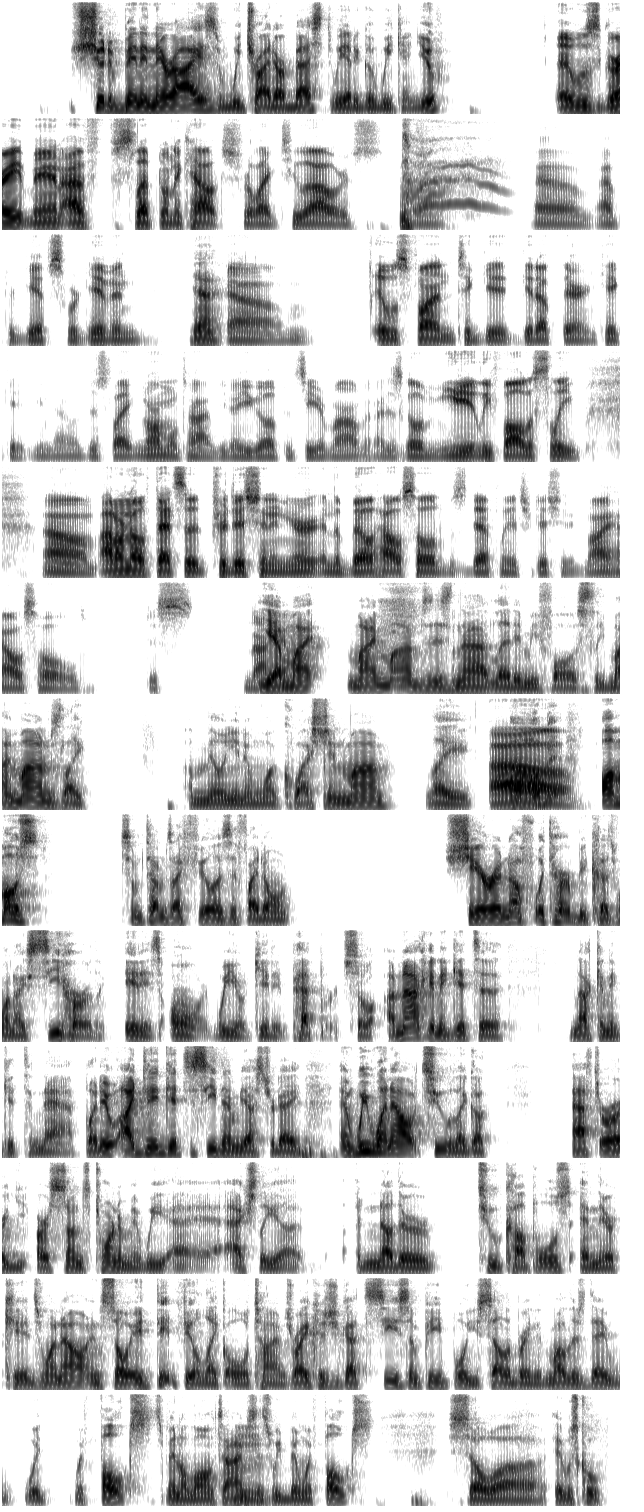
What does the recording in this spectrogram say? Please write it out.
should have been in their eyes. We tried our best. We had a good weekend. You? It was great, man. I've slept on the couch for like two hours uh, um, after gifts were given. Yeah. Um, it was fun to get get up there and kick it. You know, just like normal times. You know, you go up and see your mom, and I just go immediately fall asleep. Um, I don't know if that's a tradition in your in the Bell household. It was definitely a tradition in my household. Just not yeah. My my mom's is not letting me fall asleep. My mom's like a million and one question mom. Like oh. almost sometimes I feel as if I don't share enough with her because when I see her, like it is on. We are getting peppered. So I'm not gonna get to not gonna get to nap. But it, I did get to see them yesterday, and we went out too. Like a after our our son's tournament, we uh, actually uh, another two couples and their kids went out, and so it did feel like old times, right? Because you got to see some people. You celebrated Mother's Day with with folks. It's been a long time mm. since we've been with folks. So uh, it was cool.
